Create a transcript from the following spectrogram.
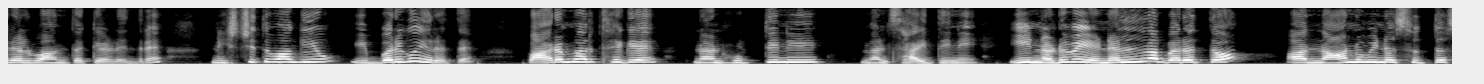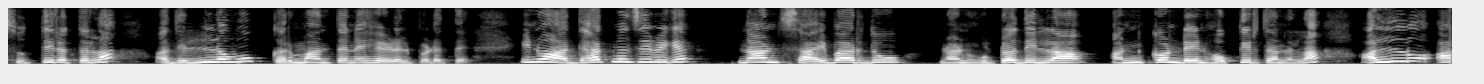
ಇರಲ್ವಾ ಅಂತ ಕೇಳಿದರೆ ನಿಶ್ಚಿತವಾಗಿಯೂ ಇಬ್ಬರಿಗೂ ಇರುತ್ತೆ. ಪಾರಮಾರ್ಥಿಗೆ ನಾನು ಹುಟ್ತೀನಿ ನಾನು ಸಾಯ್ತೀನಿ. ಈ ನಡುವೆ ಏನೆಲ್ಲ ಬರುತ್ತೋ ಆ ನಾನುವಿನ ಸುತ್ತ ಸುತ್ತಿರುತ್ತಲ್ಲ, ಅದೆಲ್ಲವೂ ಕರ್ಮ ಅಂತಲೇ ಹೇಳಲ್ಪಡುತ್ತೆ. ಇನ್ನು ಆಧ್ಯಾತ್ಮ ಜೀವಿಗೆ ನಾನು ಸಾಯಬಾರ್ದು, ನಾನು ಹುಟ್ಟೋದಿಲ್ಲ ಅಂದ್ಕೊಂಡೇನು ಹೋಗ್ತಿರ್ತಾನಲ್ಲ, ಅಲ್ಲೂ ಆ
